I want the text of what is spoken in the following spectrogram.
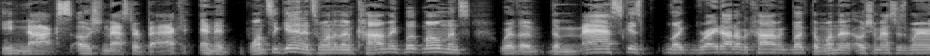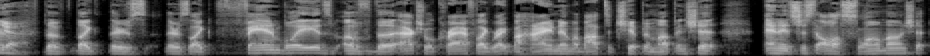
he knocks Ocean Master back, and it once again it's one of them comic book moments where the the mask is like right out of a comic book, the one that Ocean Master's wearing. Yeah. The like there's there's like fan blades of the actual craft like right behind him, about to chip him up and shit, and it's just all slow mo and shit.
